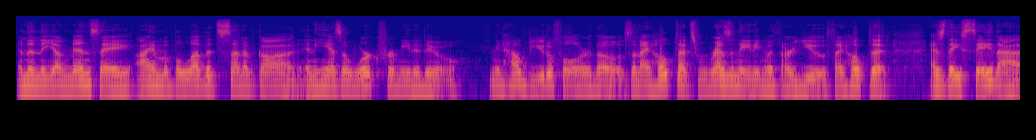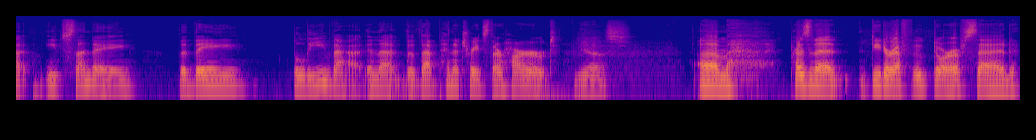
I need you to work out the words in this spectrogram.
And then the young men say, I am a beloved son of God and he has a work for me to do. I mean, how beautiful are those? And I hope that's resonating with our youth. I hope that as they say that each Sunday, that they believe that and that that, that penetrates their heart. Yes. Um, President Dieter F. Uchtdorf said,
